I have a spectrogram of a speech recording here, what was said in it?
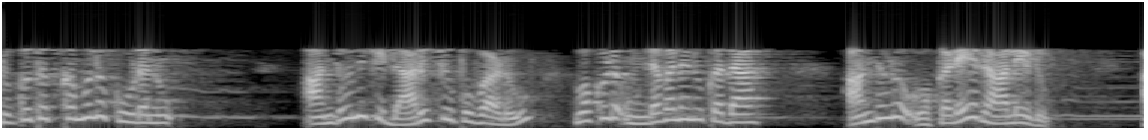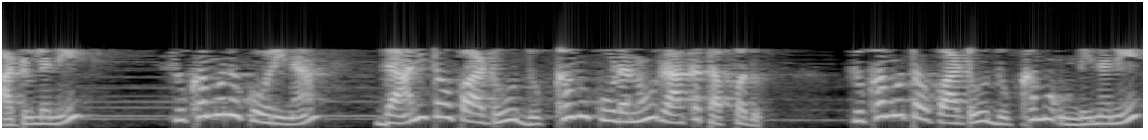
సుఖదుఖములు కూడను. అంధునికి దారిచూపువాడు ఒకడు ఉండవలెను కదా? అంధుడు ఒకడే రాలేడు. అటులనే సుఖమును కోరిన దానితో పాటు దుఃఖము కూడను రాక తప్పదు. సుఖముతో పాటు దుఃఖము ఉండిననే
